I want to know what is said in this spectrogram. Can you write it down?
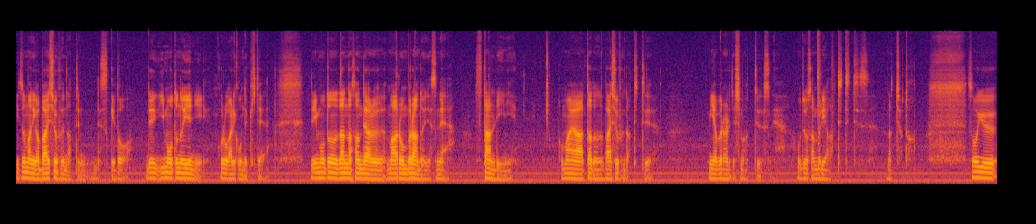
いつの間にか売春婦になってるんですけどで妹の家に転がり込んできてで妹の旦那さんであるマーロン・ブランドにですねスタンリーに「お前はただの売春婦だ」って言って見破られてしまうっていうですねお嬢さんぶりやがってって言ってですねなっちゃうと。そういう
